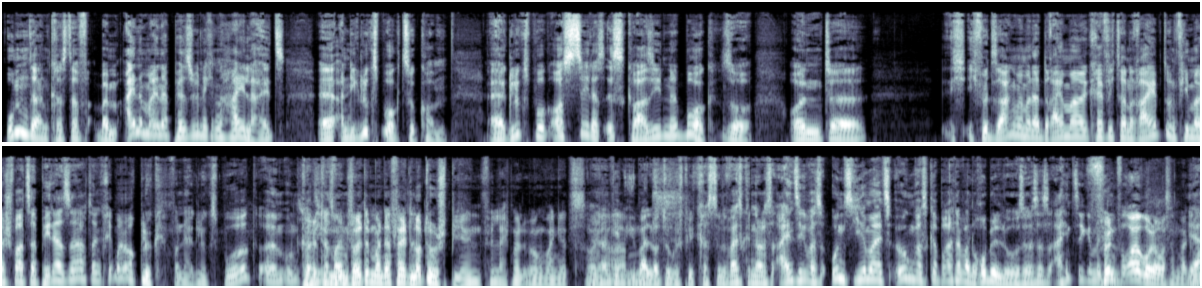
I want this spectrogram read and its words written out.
um dann, Christoph, beim einem meiner persönlichen Highlights äh, an die Glücksburg zu kommen. Äh, Glücksburg Ostsee, das ist quasi eine Burg. So. Und äh, ich, ich würde sagen, wenn man da dreimal kräftig dran reibt und viermal schwarzer Peter sagt, dann kriegt man auch Glück von der Glücksburg. Ähm, und Sollte man, sollte man da vielleicht Lotto spielen? Vielleicht mal irgendwann jetzt heute dann wird Abend? überall Lotto gespielt, Christo. Du weißt genau, das Einzige, was uns jemals irgendwas gebracht hat, waren Rubbellose. Das ist das Einzige mit Fünf Euro oder was haben wir Ja,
